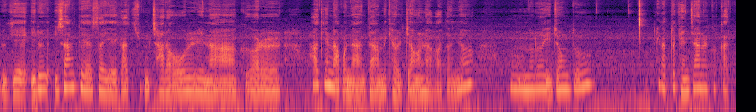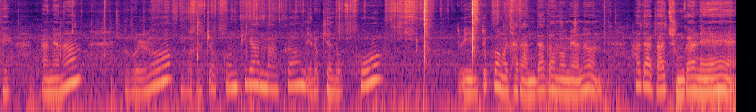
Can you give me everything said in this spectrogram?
이게 이 상태에서 얘가 좀 잘 어울리나 그거를 확인하고 난 다음에 결정을 하거든요. 오늘은 이 정도 이것도 괜찮을 것 같아. 그러면은 이걸로 이거를 조금 필요한 만큼 이렇게 놓고 또 이 뚜껑을 잘 안 닫아 놓으면은 하다가 중간에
